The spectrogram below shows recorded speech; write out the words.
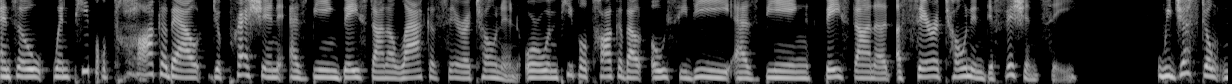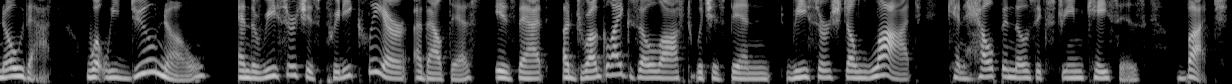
and so when people talk about depression as being based on a lack of serotonin, or when people talk about OCD as being based on a, a serotonin deficiency, we just don't know that. What we do know and the research is pretty clear about this is that a drug like Zoloft, which has been researched a lot, can help in those extreme cases. But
